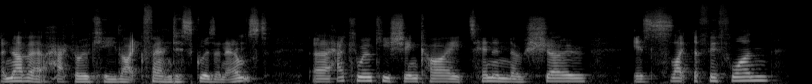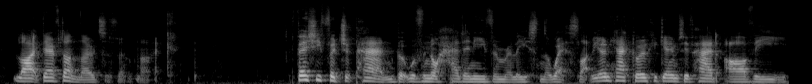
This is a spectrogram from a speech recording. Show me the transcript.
another Hakuoki like fan disc was announced. Uh, Hakuoki Shinkai Tenon no Show is like the fifth one like they've done loads of them, like especially for Japan, but we've not had any even released in the West. Like the only Hakuoki games we've had are the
